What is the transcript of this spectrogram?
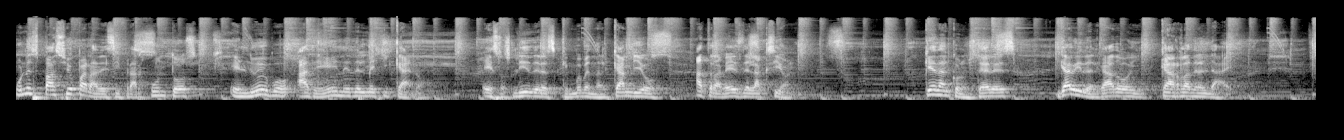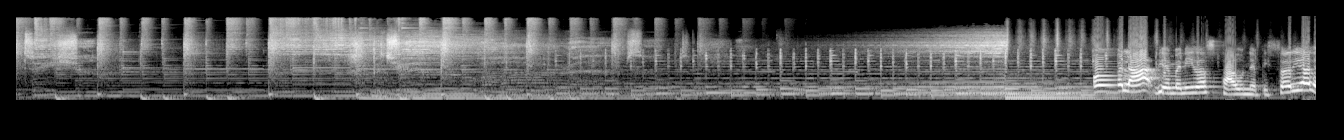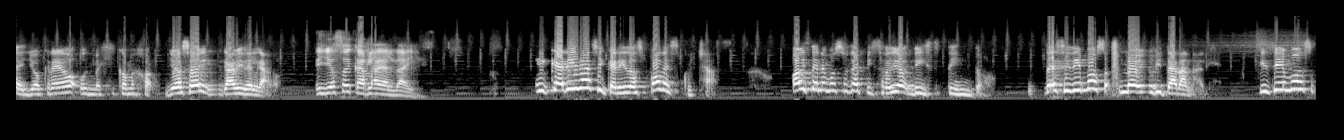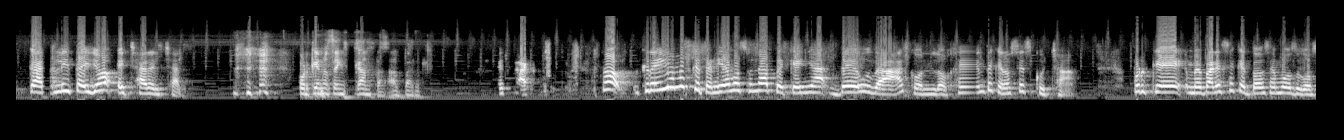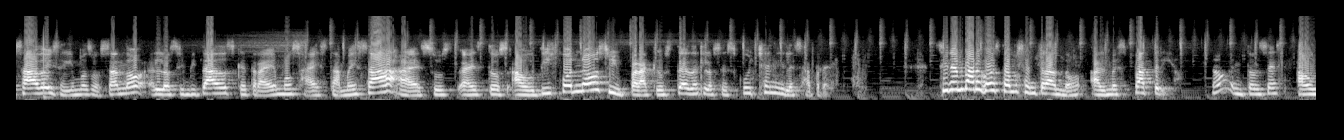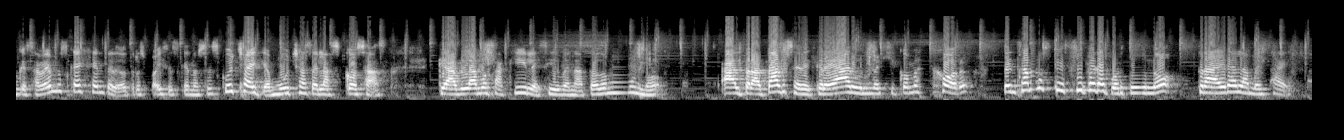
un espacio para descifrar juntos el nuevo ADN del mexicano, esos líderes que mueven al cambio a través de la acción. Quedan con ustedes Gaby Delgado y Carla Del Day. Hola, bienvenidos a un episodio de Yo Creo un México Mejor. Yo soy Gaby Delgado. Y yo soy Carla de Alday. Y queridas y queridos escuchar. hoy tenemos un episodio distinto. Decidimos no invitar a nadie. Quisimos, Carlita y yo, echar el chal. Porque nos encanta, aparte. Exacto. No, creíamos que teníamos una pequeña deuda con la gente que nos escucha porque me parece que todos hemos gozado y seguimos gozando los invitados que traemos a esta mesa, a, estos audífonos y para que ustedes los escuchen y les aprendan. Sin embargo, estamos entrando al mes patrio, ¿no? Entonces, aunque sabemos que hay gente de otros países que nos escucha y que muchas de las cosas que hablamos aquí le sirven a todo el mundo, al tratarse de crear un México mejor, pensamos que es súper oportuno traer a la mesa esto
